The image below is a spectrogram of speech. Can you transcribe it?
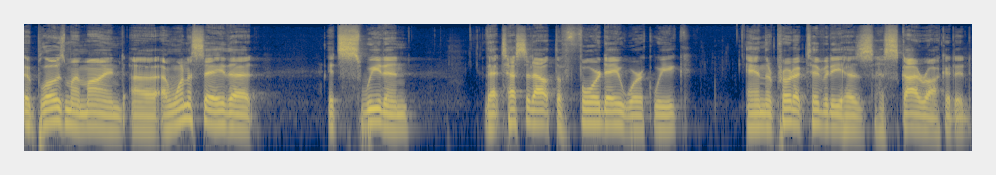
it blows my mind. Uh, I want to say that it's Sweden that tested out the four day work week and their productivity has has skyrocketed.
